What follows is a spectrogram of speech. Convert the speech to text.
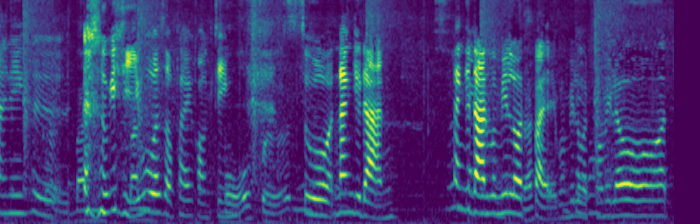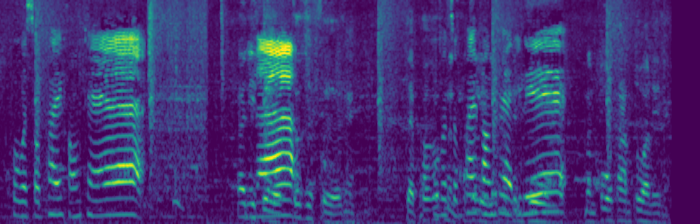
อันนี้คือ บ้าน วิถีบ้านผู้ประสบภัยของจริง โหเฝอสู่นั่งอยู่ด่าน นั่งอยู่ด่านมันมีรถไปมันมีรถมันมีรถผู้ประสบภัยของแท้ ก็นี่เฝอนะก็คือเฝอไง แต่พอเขาประสบภัยของแท้อีเล่ มันโพตามตัวเลยเนี่ย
